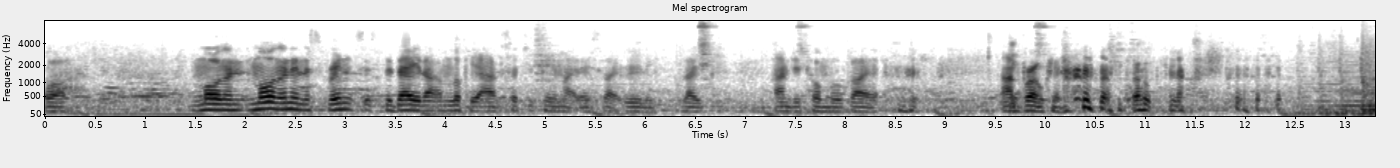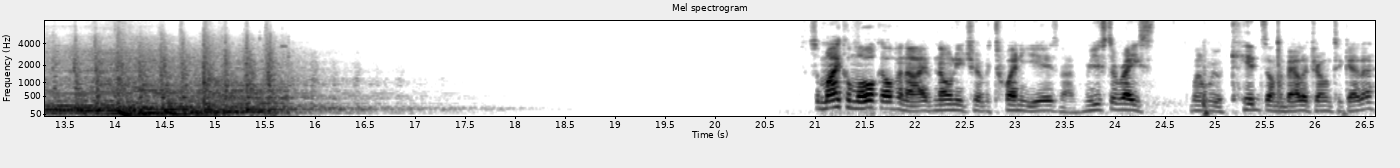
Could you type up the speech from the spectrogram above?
Well, more than more than in the sprints, it's today that I'm lucky I have such a team like this. Like really, like I'm just humbled by it. I'm broken. I'm broken. So Michael Morkov and I have known each other 20 years, man. We used to race when we were kids on the velodrome together,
